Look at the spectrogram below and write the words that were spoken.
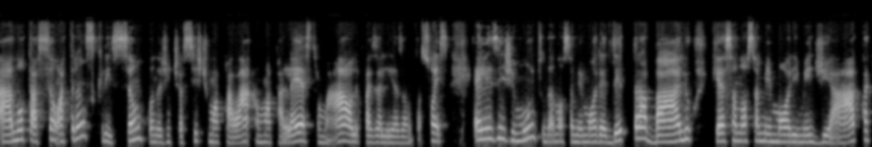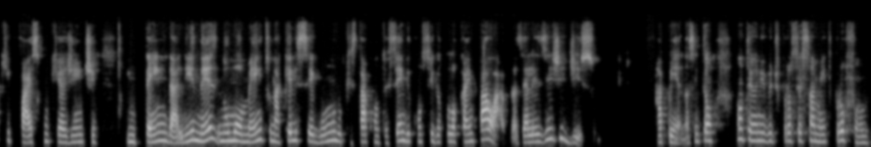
a anotação, a transcrição, quando a gente assiste uma, uma palestra, uma aula e faz ali as anotações, ela exige muito da nossa memória de trabalho, que é essa nossa memória imediata, que faz com que a gente entenda ali no momento, naquele segundo que está acontecendo e consiga colocar em palavras. Ela exige disso apenas. Então, não tem um nível de processamento profundo.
